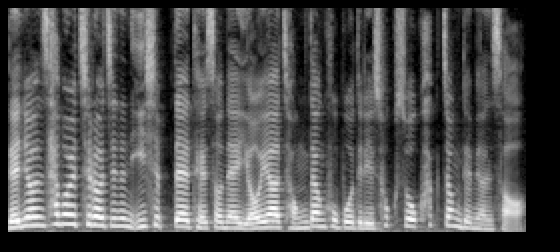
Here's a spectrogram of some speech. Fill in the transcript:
내년 3월 치러지는 20대 대선의 여야 정당 후보들이 속속 확정되면서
